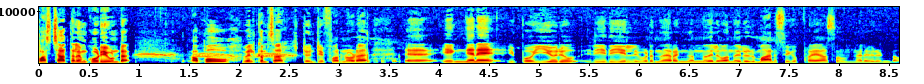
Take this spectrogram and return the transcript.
പശ്ചാത്തലം കൂടിയുണ്ട്. അപ്പോൾ വെൽക്കം സർ ട്വന്റി ഫോറിനോട് എങ്ങനെ ഇപ്പോൾ ഈ ഒരു രീതിയിൽ ഇവിടുന്ന് ഇറങ്ങുന്നതിൽ വന്നതിലൊരു മാനസിക പ്രയാസം നിലവിലുണ്ടോ?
